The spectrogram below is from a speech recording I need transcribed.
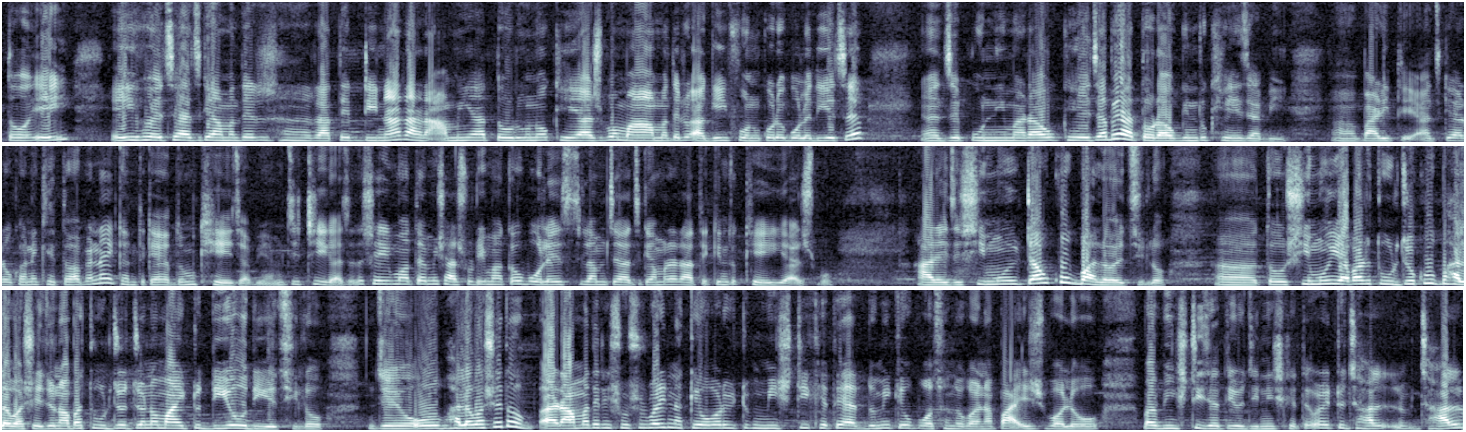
তো এই এই হয়েছে আজকে আমাদের রাতের ডিনার। আর আমি আর তরুণও খেয়ে আসব। মা আমাদের আগেই ফোন করে বলে দিয়েছে যে পূর্ণিমারাও খেয়ে যাবে আর তোরাও কিন্তু খেয়ে যাবি বাড়িতে। আজকে আর ওখানে খেতে হবে না, এখান থেকে একদম খেয়ে যাবি। আমি যে ঠিক আছে। তো সেই মতে আমি শাশুড়ি মাকেও বলে এসেছিলাম যে আজকে আমরা রাতে কিন্তু খেয়েই আসব। আর এই যে সিমুইটাও খুব ভালো হয়েছিল। তো সিমুই আবার তুর্য খুব ভালোবাসে, এই জন্য আবার তুর্যর জন্য মা একটু দিয়েও দিয়েছিল যে ও ভালোবাসে তো। আর আমাদের এই শ্বশুরবাড়ি না কেউ আবার একটু মিষ্টি খেতে একদমই কেউ পছন্দ করে না, পায়েস বলো বা মিষ্টি জাতীয় জিনিস খেতে। ওরা একটু ঝাল ঝাল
